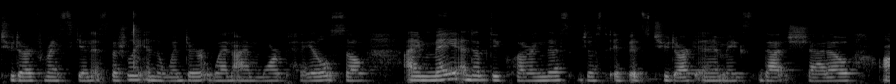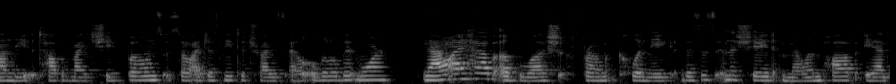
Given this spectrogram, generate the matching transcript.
too dark for my skin, especially in the winter when I'm more pale. So I may end up decluttering this just if it's too dark and it makes that shadow on the top of my cheekbones. So I just need to try this out a little bit more. Now I have a blush from Clinique. This is in the shade Melon Pop and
